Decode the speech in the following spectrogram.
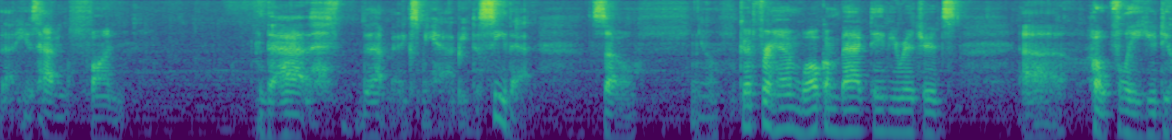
that he's having fun, that that makes me happy to see that. So, you know, good for him. Welcome back, Davey Richards. Uh, hopefully, you do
